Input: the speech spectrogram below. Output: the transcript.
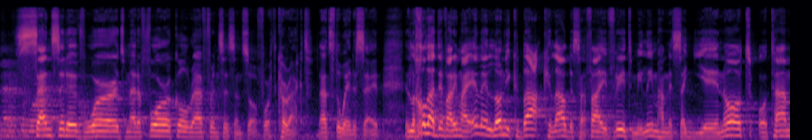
metaphor. sensitive words, metaphorical references, and so forth. Correct. That's the way to say it. לכל הדברים האלה לא נקבע כלל בשפה העברית מילים המסיינות אותם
